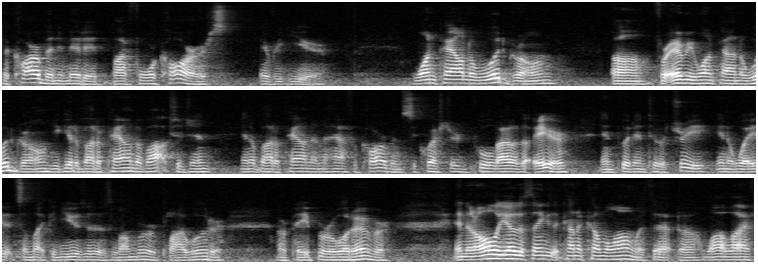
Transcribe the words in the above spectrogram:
the carbon emitted by four cars every year. One pound of wood grown, uh, for every one pound of wood grown, you get about a pound of oxygen and about a pound and a half of carbon sequestered, pulled out of the air, and put into a tree in a way that somebody can use it as lumber or plywood or, or paper or whatever. And then all the other things that kind of come along with that uh, wildlife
